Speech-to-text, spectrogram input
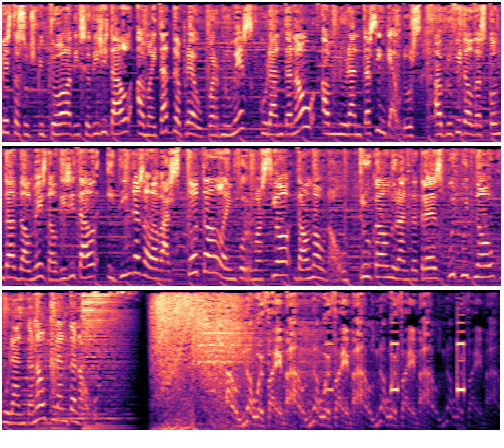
Festa subscriptor a l'edició digital a meitat de preu per només 49 amb 95 euros. Aprofita el descompte del mes del digital i tingues a l'abast tota la informació del 9-9. Truca al 93 889 49 49. El 9 FM, el 9 FM, el 9 FM, el 9 FM, el 9 FM.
